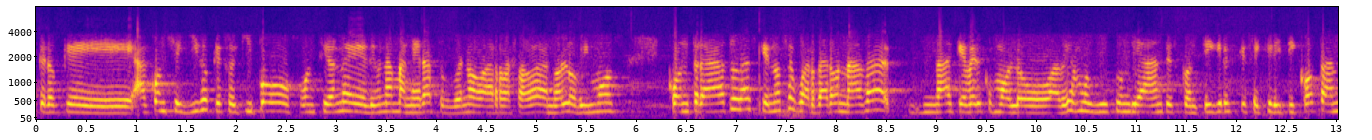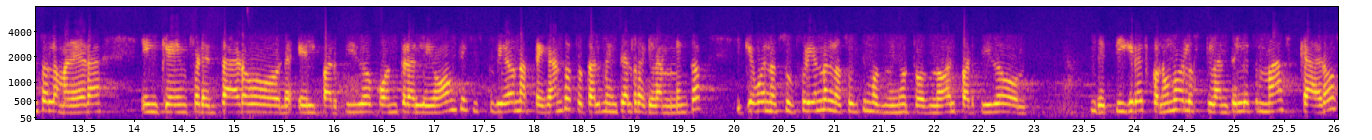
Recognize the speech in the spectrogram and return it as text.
Creo que ha conseguido que su equipo funcione de una manera, pues bueno, arrasada, ¿no? Lo vimos contra Atlas que no se guardaron nada, nada que ver como lo habíamos visto un día antes con Tigres, que se criticó tanto la manera en que enfrentaron el partido contra León, que se estuvieron apegando totalmente al reglamento y que bueno, sufriendo en los últimos minutos, ¿no? El partido de Tigres con uno de los planteles más caros,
